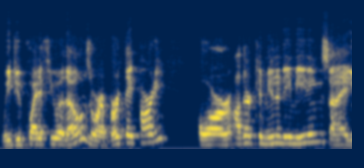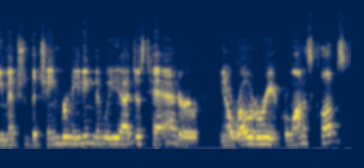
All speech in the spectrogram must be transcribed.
we do quite a few of those, or a birthday party, or other community meetings. Uh, you mentioned the chamber meeting that we uh, just had, or you know Rotary or Kiwanis clubs.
